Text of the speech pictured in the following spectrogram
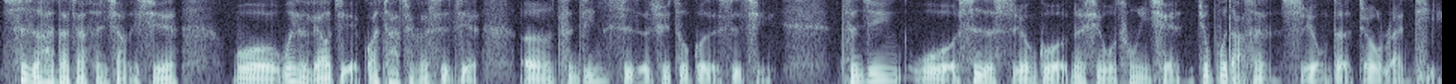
试着和大家分享一些。我为了了解、观察这个世界，呃，曾经试着去做过的事情。曾经，我试着使用过那些我从以前就不打算使用的交友软体。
